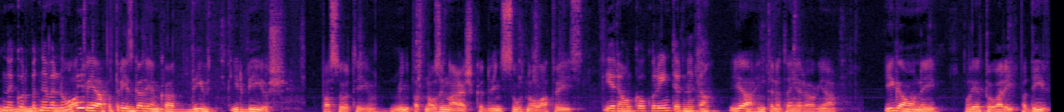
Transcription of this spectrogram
nekur pat nevar nopirkt. Latvijā pat trīs gadiem kā divi ir bijuši pasūtījumi. Viņi pat nav zinājuši, kad viņi sūta no Latvijas. Ierauga kaut kur internetā. Jā, internetā ieraug, jā. Igaunija, Lietuva arī pa divi,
